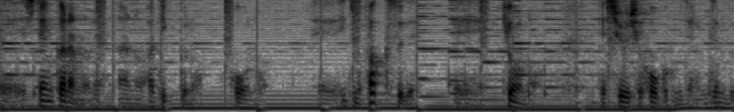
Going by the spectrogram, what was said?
えー、支店からのねあのアティックの方の、えー、いつもファックスで、えー、今日の収支報告みたいなの全部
